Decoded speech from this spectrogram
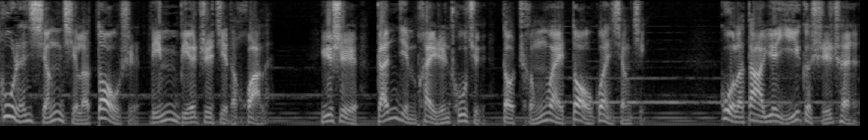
突然想起了道士临别之际的话来，于是赶紧派人出去到城外道观相请。过了大约一个时辰，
